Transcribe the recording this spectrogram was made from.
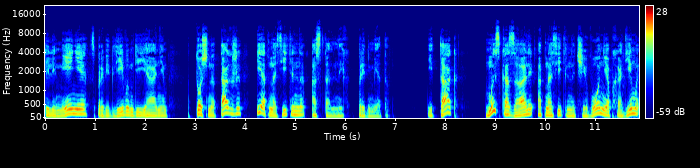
или менее справедливым деянием, точно так же и относительно остальных предметов. Итак, мы сказали, относительно чего необходимо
